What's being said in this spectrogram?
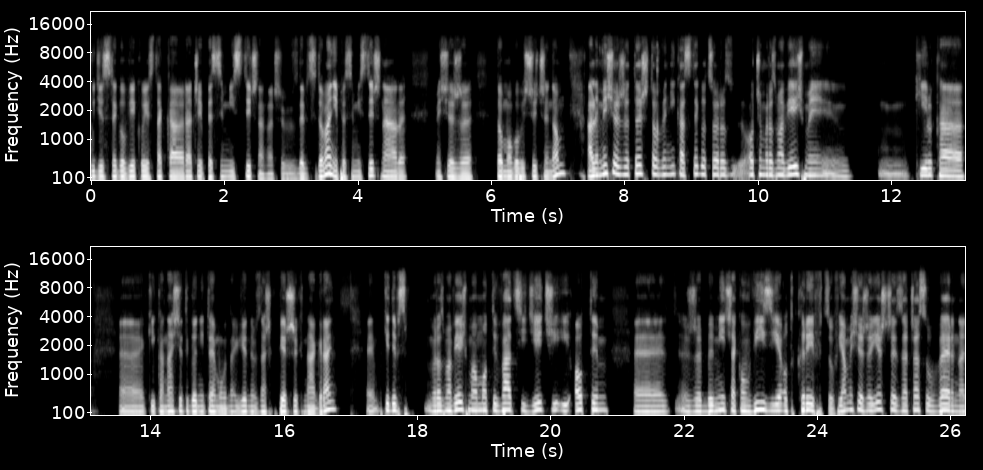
XX wieku jest taka raczej pesymistyczna, znaczy zdecydowanie pesymistyczna, ale myślę, że to mogło być przyczyną, ale myślę, że też to wynika z tego, co, o czym rozmawialiśmy mm, kilka, e, kilkanaście tygodni temu w jednym z naszych pierwszych nagrań, kiedy rozmawialiśmy o motywacji dzieci i o tym, E, żeby mieć taką wizję odkrywców. Ja myślę, że jeszcze za czasów Werna,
